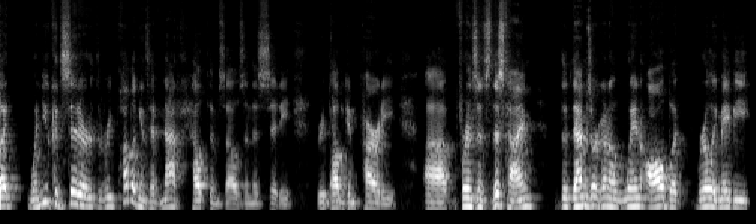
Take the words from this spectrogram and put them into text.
But when you consider the Republicans have not helped themselves in this city, the Republican Party, uh, for instance, this time the Dems are going to win all but really maybe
